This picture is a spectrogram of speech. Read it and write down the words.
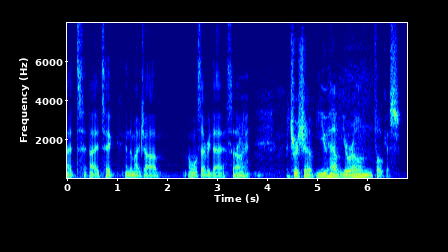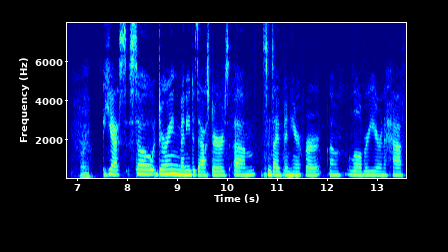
I, t- I take into my job almost every day. So Right. Patricia, you have your own focus, right? Yes. So during many disasters, um, since I've been here for um, a little over a year and a half,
